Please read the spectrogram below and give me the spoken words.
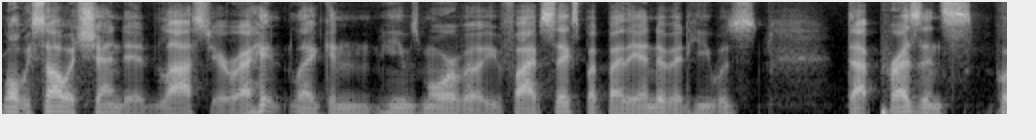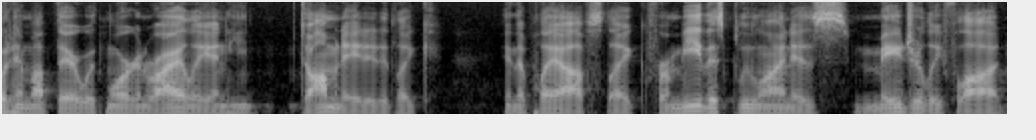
Well, we saw what Schenn did last year, right? Like, and he was more of a five six, but by the end of it, he was that presence put him up there with Morgan Rielly, and he dominated it like in the playoffs. Like for me, this blue line is majorly flawed.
